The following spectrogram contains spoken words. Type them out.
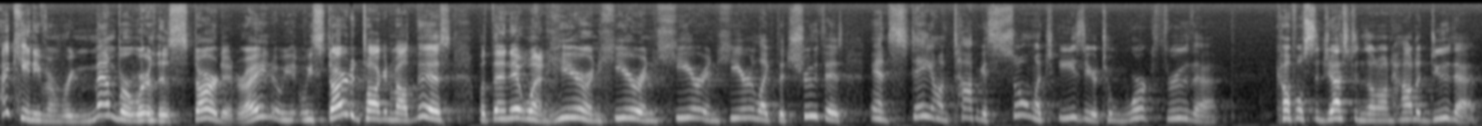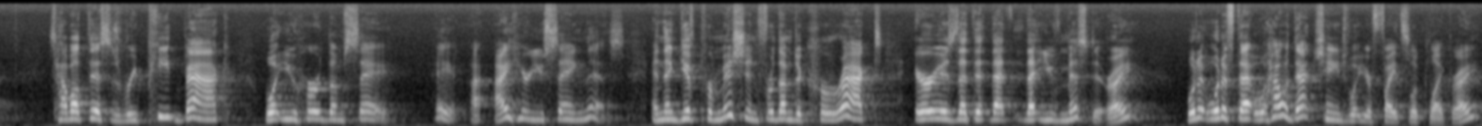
I can't even remember where this started, right? We, we started talking about this, but then it went here and here and here and here. Like the truth is, man, stay on topic. It's so much easier to work through that. Couple suggestions on how to do that. So how about this? Is repeat back what you heard them say. Hey, I, I hear you saying this. And then give permission for them to correct areas that, that, that, that you've missed it, right? What what if that, how would that change what your fights looked like, right?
